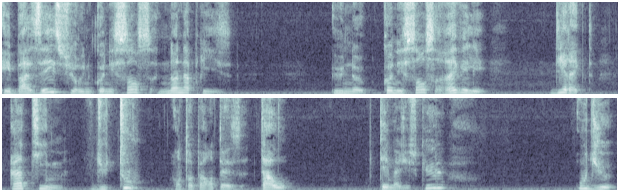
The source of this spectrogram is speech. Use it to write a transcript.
est basée sur une connaissance non apprise, une connaissance révélée, direct, intime, du tout, entre parenthèses, Tao, T majuscule, ou Dieu,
